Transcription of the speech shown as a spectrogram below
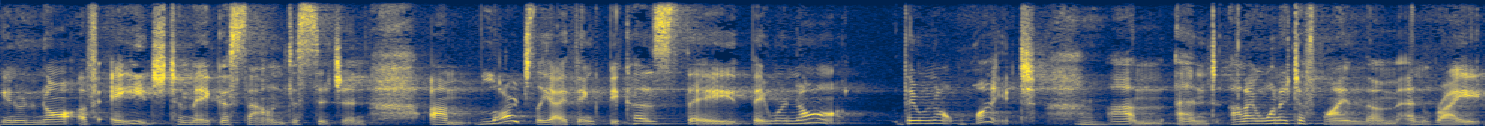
you know, not of age to make a sound decision. Um, largely, I think, because they, they were not they were not white. Mm. Um, and, and I wanted to find them and write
